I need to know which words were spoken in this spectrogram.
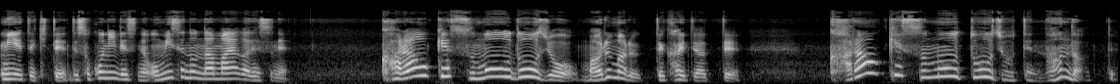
う、見えてきて、で、そこにですね、お店の名前がですね、カラオケ相撲道場〇〇って書いてあって、カラオケ相撲道場ってなんだって。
